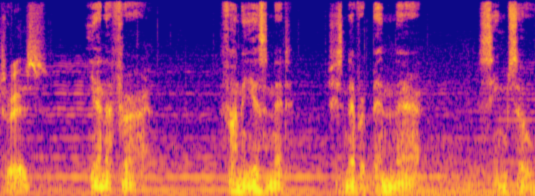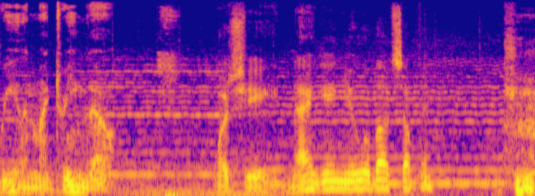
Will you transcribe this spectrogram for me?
Triss? Yennefer. Funny, isn't it? She's never been there. Seemed so real in my dream, though. Was she nagging you about something?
